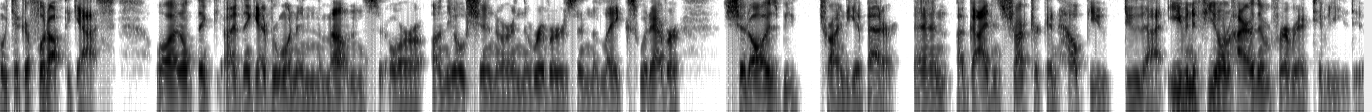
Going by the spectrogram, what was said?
we take our foot off the gas. Well, I don't think I think everyone in the mountains or on the ocean or in the rivers and the lakes, whatever, should always be trying to get better. And a guide instructor can help you do that, even if you don't hire them for every activity you do.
